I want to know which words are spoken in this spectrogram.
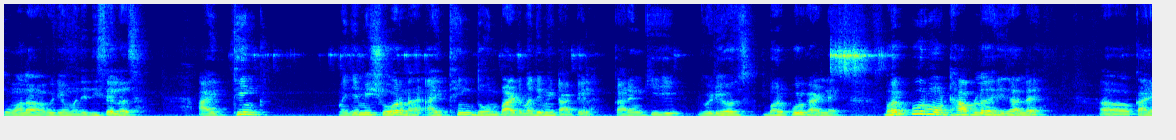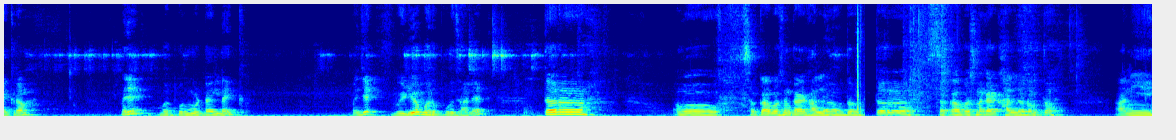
तुम्हाला व्हिडिओमध्ये दिसेलच. आय थिंक म्हणजे मी शुअर ना आय थिंक दोन पार्टमध्ये मी टाकेल. कारण की व्हिडिओज भरपूर काढले. भरपूर मोठं आपलं हे झालं आहे कार्यक्रम. म्हणजे भरपूर मोठं लाईक म्हणजे व्हिडिओ भरपूर झाले तर सकाळपासून काय खाल्लं नव्हतं? तर सकाळपासून काय खाल्लं नव्हतं. आणि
